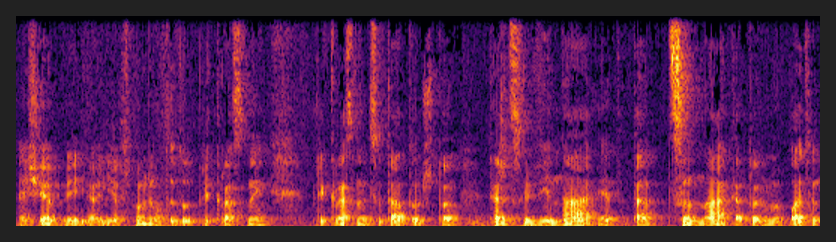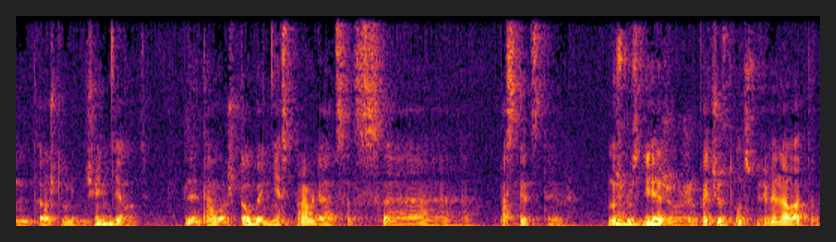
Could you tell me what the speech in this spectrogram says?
А еще я, я вспомнил вот эту прекрасный, прекрасную цитату, что, кажется, вина – это та цена, которую мы платим для того, чтобы ничего не делать, для того, чтобы не справляться с э, последствиями. Ну, в смысле, я же уже почувствовал себя виноватым.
